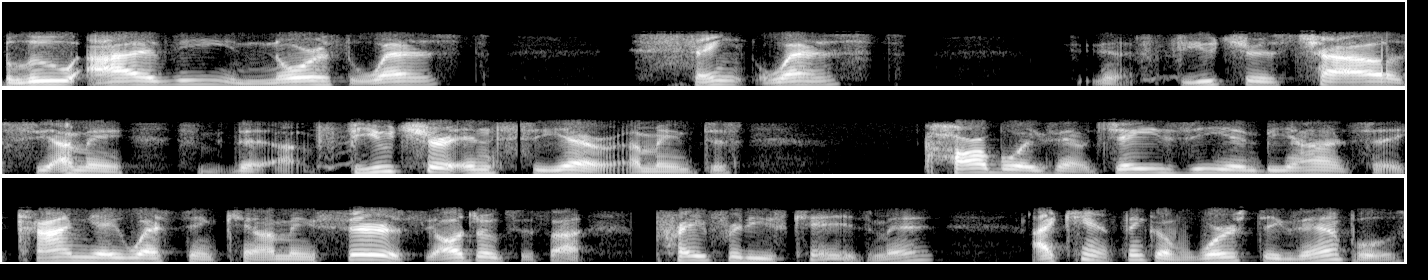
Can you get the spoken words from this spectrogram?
Blue Ivy, North West, Saint West, Future's Child. See, I mean, the uh, Future and Ciara. I mean, just horrible example. Jay Z and Beyonce, Kanye West and Kim. I mean, seriously, all jokes aside, pray for these kids, man. I can't think of worst examples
